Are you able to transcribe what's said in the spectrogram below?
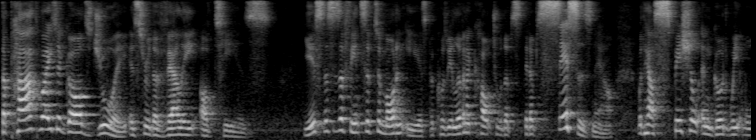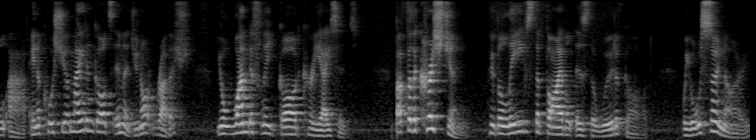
The pathway to God's joy is through the valley of tears. Yes, this is offensive to modern ears because we live in a culture that obsesses now with how special and good we all are. And of course, you're made in God's image. You're not rubbish, you're wonderfully God created. But for the Christian who believes the Bible is the Word of God, we also know,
